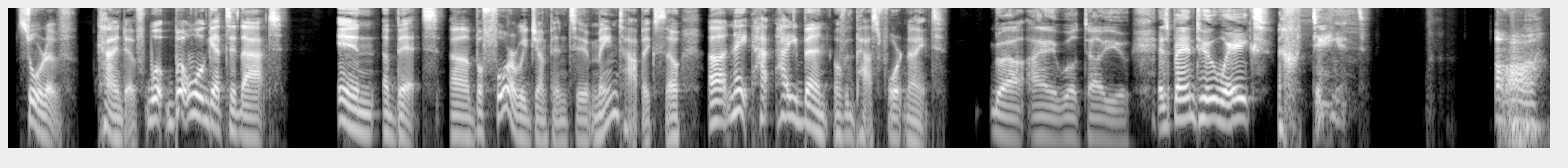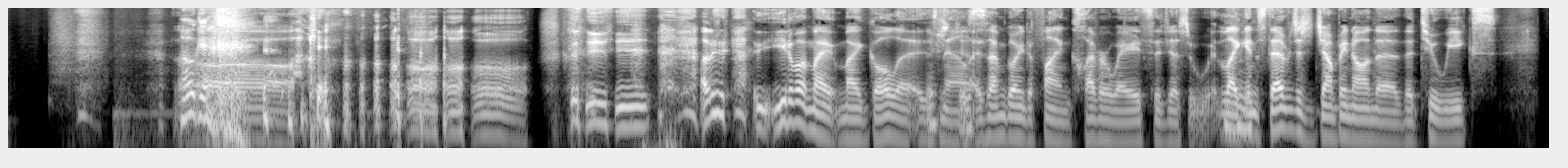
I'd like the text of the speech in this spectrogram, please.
Sort of, kind of. Well, but we'll get to that in a bit. Uh, before we jump into main topics though. Uh, Nate, how, how you been over the past fortnight? well, I will tell you, it's been two weeks. Dang it. Oh. Okay. Oh. Okay. I was, you know what my my goal is It's now just- is I'm going to find clever ways to just like Mhm. instead of just jumping on the the two weeks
